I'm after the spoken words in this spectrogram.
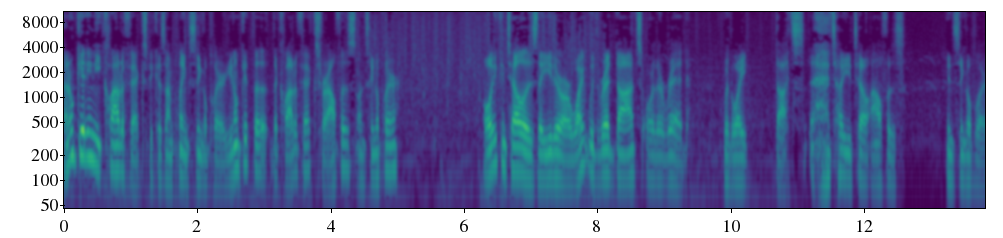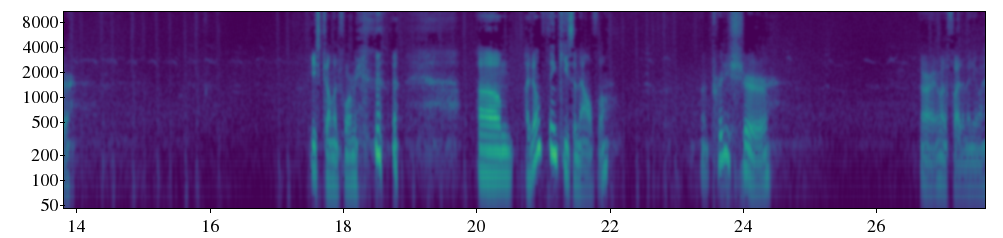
I don't get any cloud effects because I'm playing single player. You don't get the, the cloud effects for alphas on single player. All you can tell is they either are white with red dots or they're red with white dots. that's how you tell alphas in single player. He's coming for me. um, I don't think he's an alpha. I'm pretty sure. All right, I'm going to fight him anyway.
